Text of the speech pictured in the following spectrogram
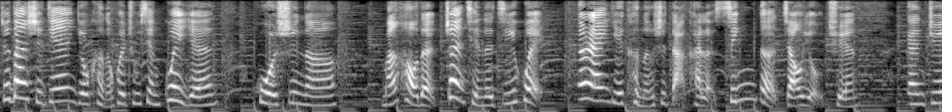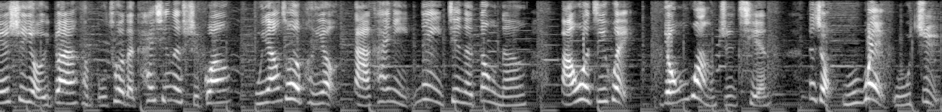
这段时间有可能会出现贵人，或是呢，蛮好的赚钱的机会，当然也可能是打开了新的交友圈。感觉是有一段很不错的开心的时光。母羊座的朋友，打开你内建的动能，把握机会，勇往直前，那种无畏无惧，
